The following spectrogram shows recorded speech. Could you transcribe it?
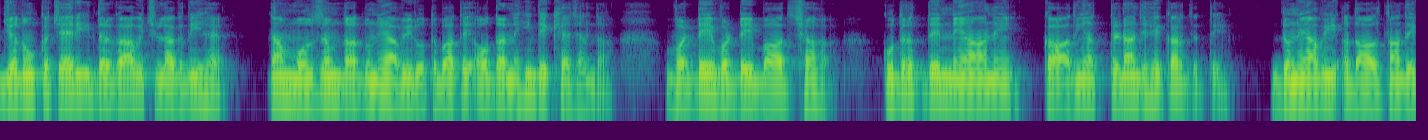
ਜਦੋਂ ਕਚਹਿਰੀ ਦਰਗਾਹ ਵਿੱਚ ਲੱਗਦੀ ਹੈ ਤਾਂ ਮੁਲਜ਼ਮ ਦਾ ਦੁਨਿਆਵੀ ਰੁਤਬਾ ਤੇ ਅਹੁਦਾ ਨਹੀਂ ਦੇਖਿਆ ਜਾਂਦਾ। ਵੱਡੇ ਵੱਡੇ ਬਾਦਸ਼ਾਹ ਕੁਦਰਤ ਦੇ ਨਿਆਂ ਨੇ ਘਾਹ ਦੀਆਂ ਤਿੜਾਂ ਜਿਹੇ ਕਰ ਦਿੱਤੇ। ਦੁਨਿਆਵੀ ਅਦਾਲਤਾਂ ਦੇ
